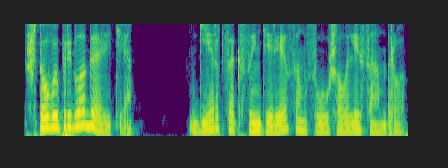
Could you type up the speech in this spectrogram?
«Что вы предлагаете?» Герцог с интересом слушал Александру.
